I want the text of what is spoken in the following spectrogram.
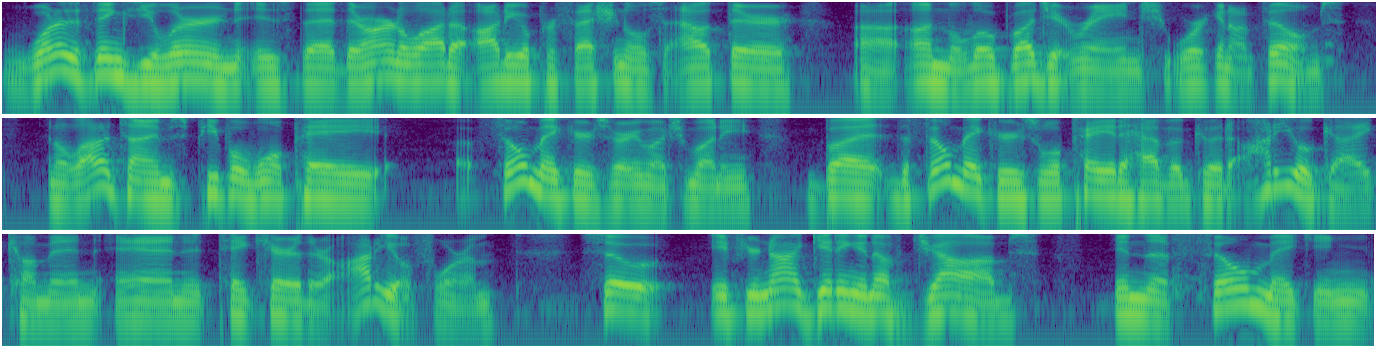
one of the things you learn is that there aren't a lot of audio professionals out there uh, on the low budget range working on films, and a lot of times people won't pay uh, filmmakers very much money, but the filmmakers will pay to have a good audio guy come in and take care of their audio for them. So if you're not getting enough jobs in the filmmaking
